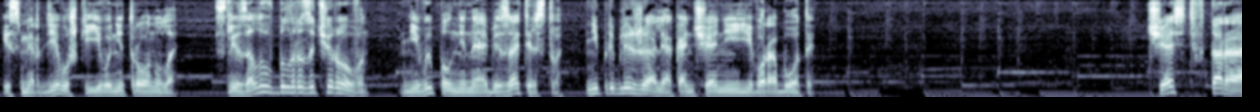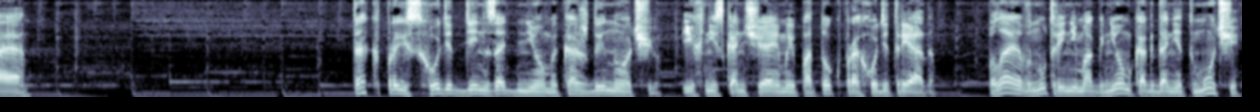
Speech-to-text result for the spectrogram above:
и смерть девушки его не тронула. Слезолов был разочарован – Невыполненные обязательства не приближали окончания его работы. Часть вторая. Так происходит день за днем и каждой ночью. Их нескончаемый поток проходит рядом. Пылая внутренним огнем, когда нет мочи,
